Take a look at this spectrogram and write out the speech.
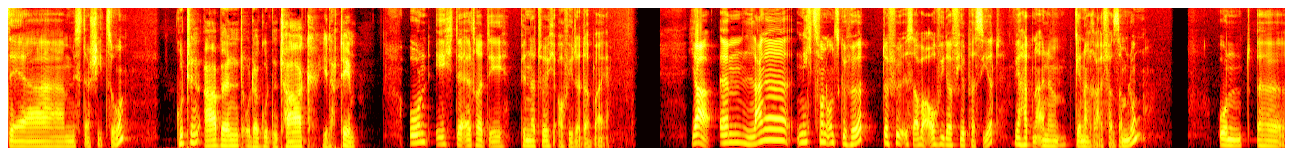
Der Mr. Shizo. Guten Abend oder guten Tag, je nachdem. Und ich, der L3D, bin natürlich auch wieder dabei. Ja, ähm, lange nichts von uns gehört. Dafür ist aber auch wieder viel passiert. Wir hatten eine Generalversammlung und äh,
